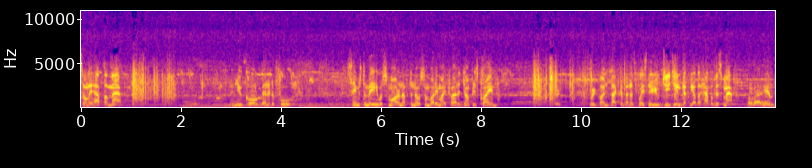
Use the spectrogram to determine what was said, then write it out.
Why, it's only half the map. And you called Bennett a fool. Seems to me he was smart enough to know somebody might try to jump his claim. We're, we're going back to Bennett's place near Ujiji and get the other half of this map. What about him?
